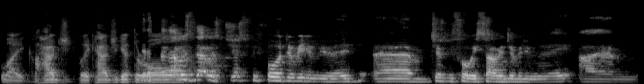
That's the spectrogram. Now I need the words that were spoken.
like? How'd you like? How'd you get the role? That was that was just before WWE. Um, just before we started WWE, I um,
